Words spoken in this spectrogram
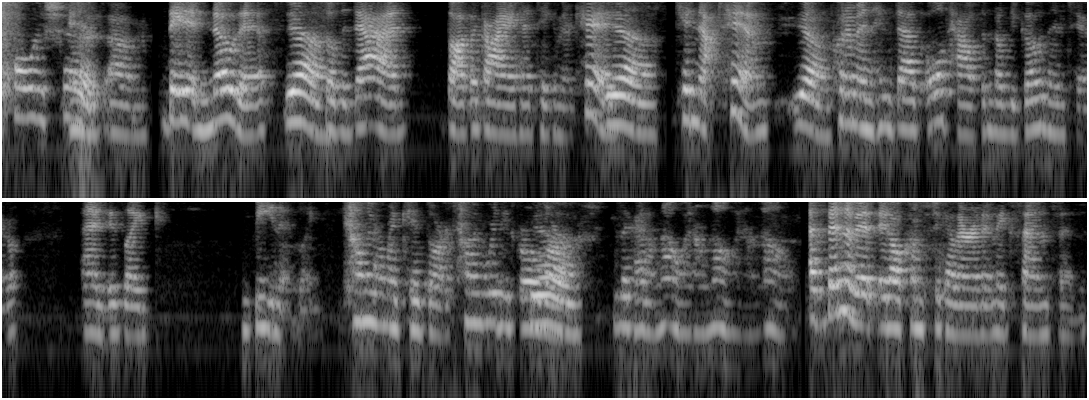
Holy shit. And um, they didn't know this. Yeah. So the dad thought the guy had taken their kid, yeah. kidnapped him, Yeah. put him in his dad's old house that nobody goes into, and is like beating him, like, tell me where my kids are, tell me where these girls Yeah. are. He's like, I don't know, I don't know, I don't know. At the end of it, it all comes together and it makes sense, and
